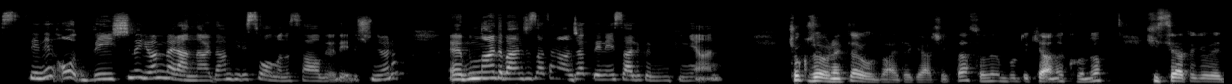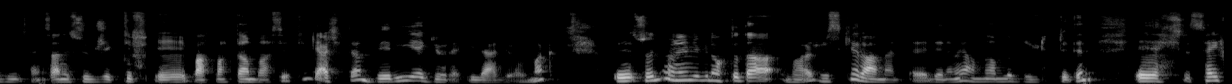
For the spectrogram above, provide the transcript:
senin o değişime yön verenlerden birisi olmanı sağlıyor diye düşünüyorum. Bunlar da bence zaten ancak deneysellikle mümkün yani. Çok güzel örnekler oldu Ayda gerçekten. Sanırım buradaki ana konu hissiyata göre değil. Yani sen de subjektif e, bakmaktan bahsettin. Gerçekten veriye göre ilerliyor olmak. E, söylediğin önemli bir nokta daha var. Riske rağmen e, denemeyi anlamlı bulduk dedin. E, işte safe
